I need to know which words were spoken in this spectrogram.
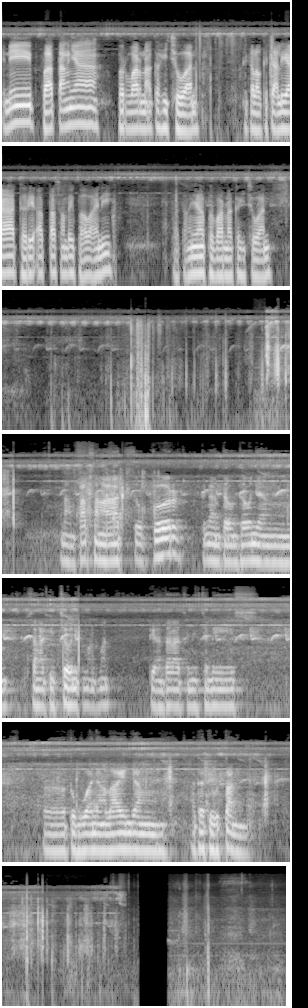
Ini batangnya berwarna kehijauan. Jadi kalau kita lihat dari atas sampai bawah ini batangnya berwarna kehijauan. Nampak sangat subur dengan daun-daun yang sangat hijau nih teman-teman. Di antara jenis-jenis uh, tumbuhan yang lain yang ada di hutan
